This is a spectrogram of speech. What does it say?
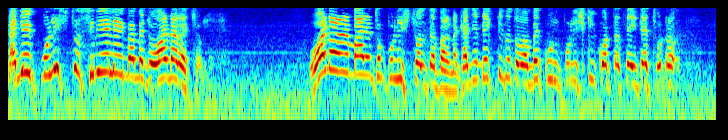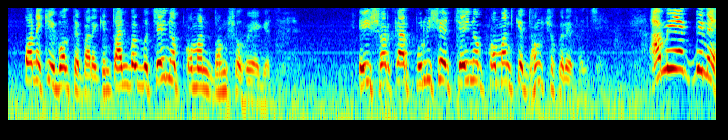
কাজেই পুলিশ তো সিরিয়ালি এইভাবে যে অর্ডারে চলে। অর্ডারের বাইরে তো পুলিশ চলতে পারে না। কাজে ব্যক্তিগতভাবে কোন পুলিশ কি করতেছে এটা ছোট, অনেকেই বলতে পারে। কিন্তু আমি বলব চেইন অফ কমান্ড ধ্বংস হয়ে গেছে। এই সরকার পুলিশের চেইন অফ কমান্ডকে ধ্বংস করে ফেলছে। আমি একদিনে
